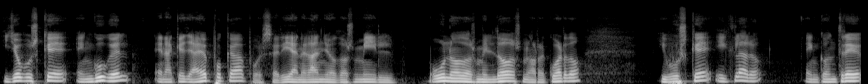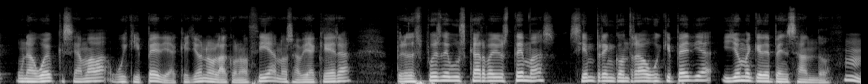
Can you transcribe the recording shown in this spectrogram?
y yo busqué en Google, en aquella época, pues sería en el año 2001, 2002, no recuerdo, y busqué y claro, encontré una web que se llamaba Wikipedia, que yo no la conocía, no sabía qué era, pero después de buscar varios temas, siempre encontraba Wikipedia y yo me quedé pensando, hmm,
